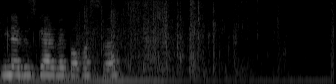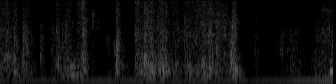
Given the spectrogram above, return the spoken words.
Yine rüzgar ve babası. Şu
